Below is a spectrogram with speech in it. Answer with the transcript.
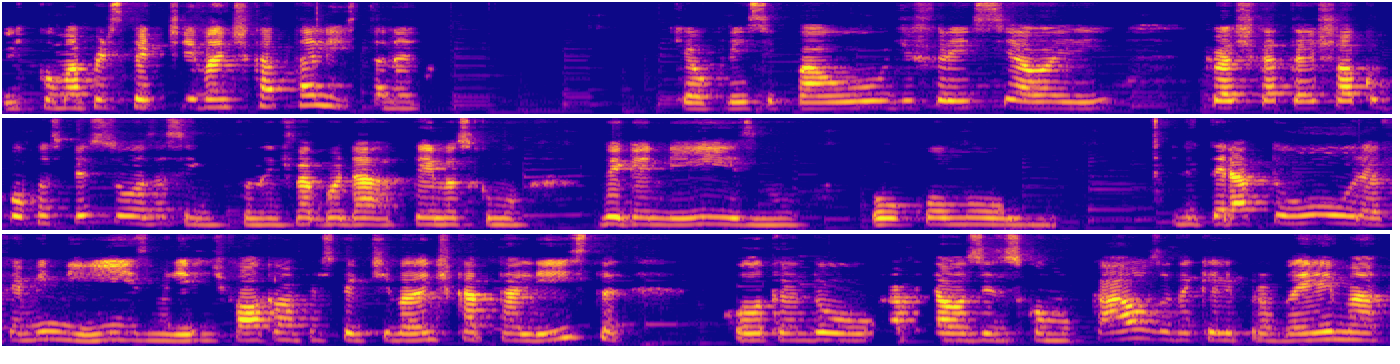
e com uma perspectiva anticapitalista, né? Que é o principal diferencial aí, que eu acho que até choca um pouco as pessoas, assim, quando a gente vai abordar temas como veganismo ou como literatura, feminismo, e a gente coloca uma perspectiva anticapitalista, colocando o capital às vezes como causa daquele problema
